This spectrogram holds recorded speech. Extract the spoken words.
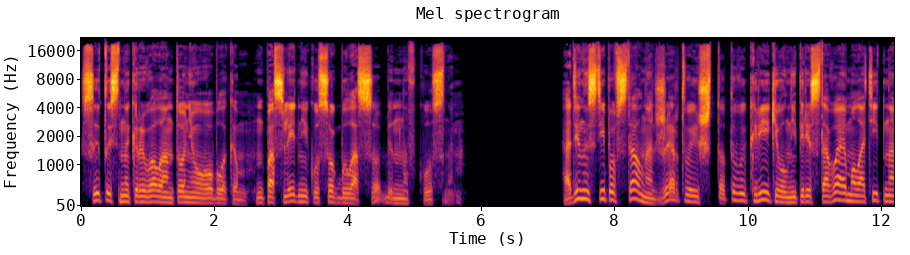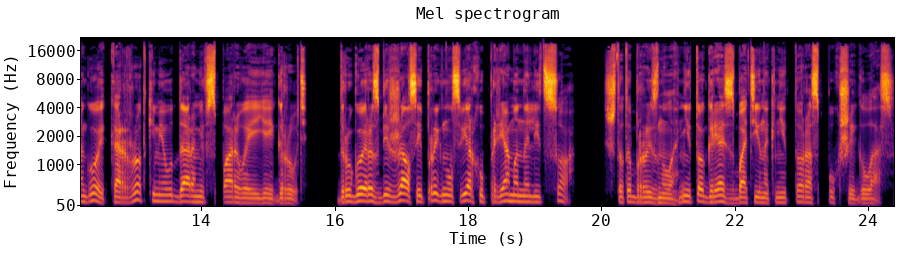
Сытость накрывала Антонио облаком. Последний кусок был особенно вкусным. Один из типов встал над жертвой и что-то выкрикивал, не переставая молотить ногой, короткими ударами вспарывая ей грудь. Другой разбежался и прыгнул сверху прямо на лицо. Что-то брызнуло, не то грязь с ботинок, не то распухший глаз.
